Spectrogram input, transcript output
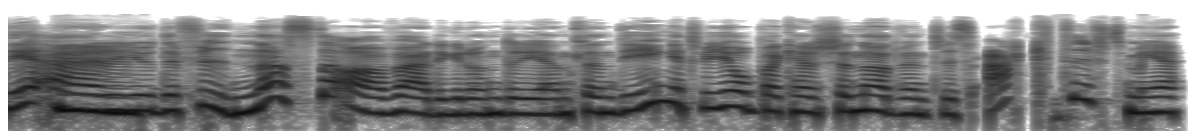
Det är Mm. ju det finaste av värdegrunder egentligen. Det är inget vi jobbar kanske nödvändigtvis aktivt med,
